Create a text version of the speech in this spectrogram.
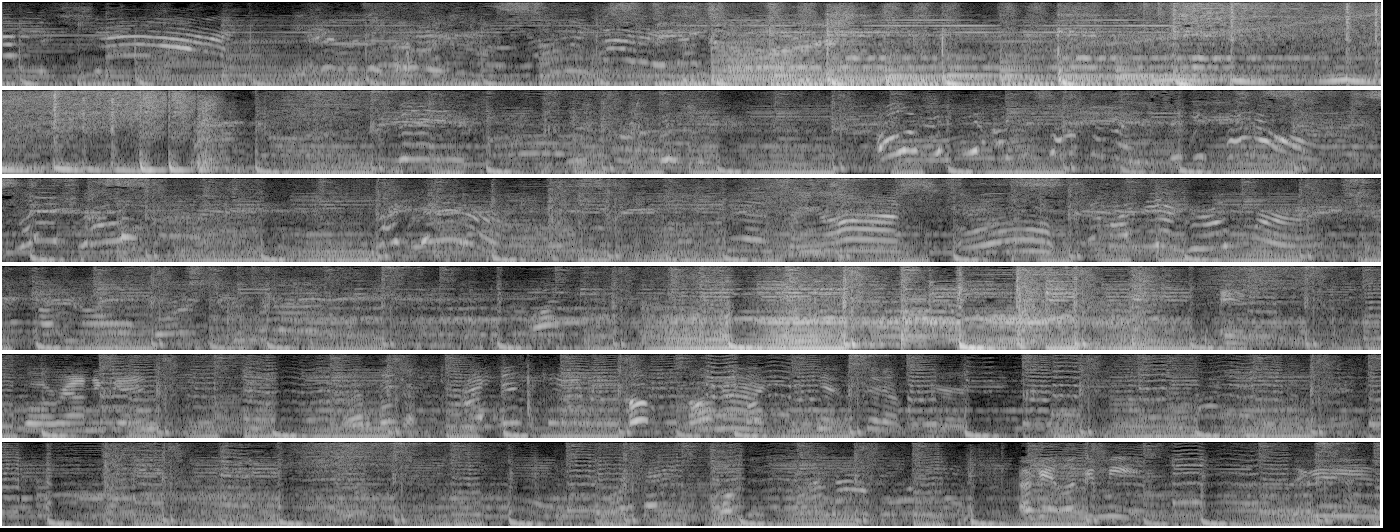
Oh no, you can't sit up here. Okay, look at me. look at me.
